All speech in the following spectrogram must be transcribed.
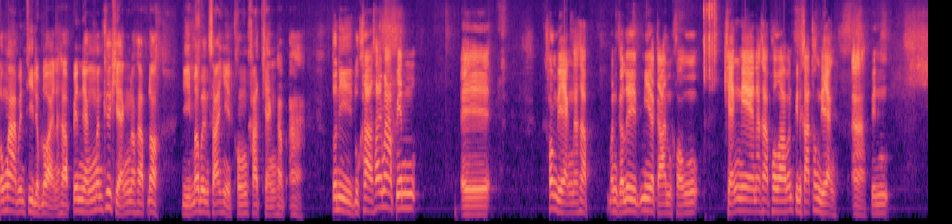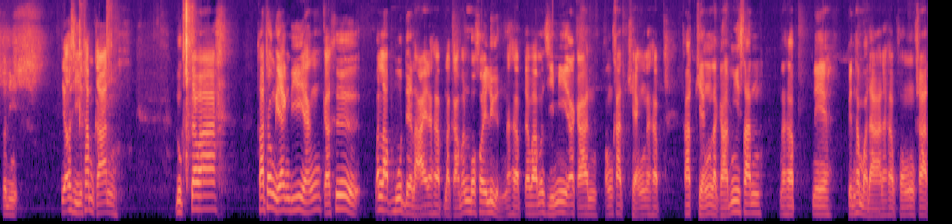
ลงมาเป็นทีเรียบร้อยนะครับ เป็นหยังมันคือแข็งนะครับเนาะ นี่มาเบิ่งสาเหตุของคัดแข็งครับอ่าตัวนี้ลูกค้าใช้มาเป็นเออทองแดงนะครับ มันก็เลยมีอาการของแข็งแน่นะครับ เพราะว่ามันเป็นคัดทองแดงอ่าเป็นตัวนี้ เดี๋ยวสีทำการลูกแต่ว่าคัดทองแดงดีหยังก็คือมันรับบูดได้หลายนะครับแล้วก็มันบ่ค่อยลื่นนะครับ แต่ว่ามันสีมีอาการของคัดแข็งนะครับคัดแข็งแล้วก็มีสันนะครับเนี่ยเป็นธรรมดานะครับ ของคัด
